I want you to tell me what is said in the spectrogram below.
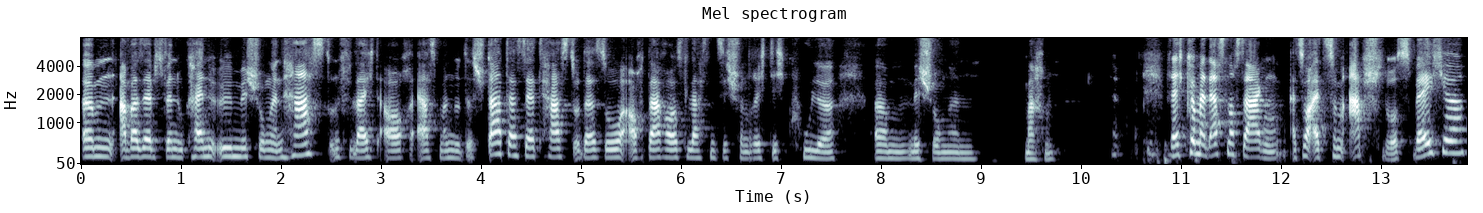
Ähm, aber selbst wenn du keine Ölmischungen hast und vielleicht auch erstmal nur das Starter-Set hast oder so, auch daraus lassen sich schon richtig coole ähm, Mischungen machen. Vielleicht können wir das noch sagen, also als zum Abschluss. Welche,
